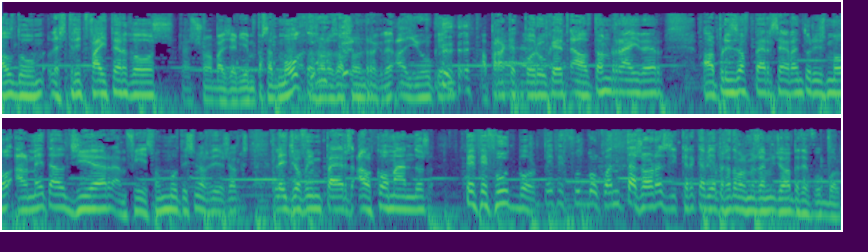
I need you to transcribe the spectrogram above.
el Doom, l'Street Fighter 2, que això, vaja, havien passat moltes hores al son recre... el Yuken, el Pracket Poruket, el Tomb Raider, el Prince of Persia, Gran Turismo, el Metal Gear, en fi, són moltíssims els videojocs, l'Age of Empires, el Commandos, PC Football, PC Football, quantes hores, i crec que havia passat amb els meus amics jugant a PC Football.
